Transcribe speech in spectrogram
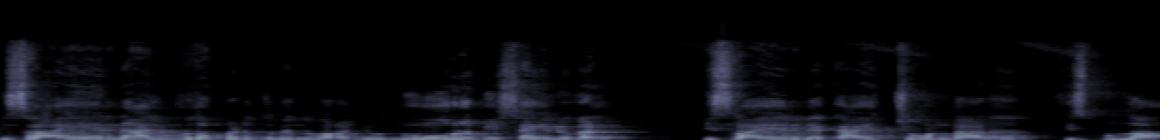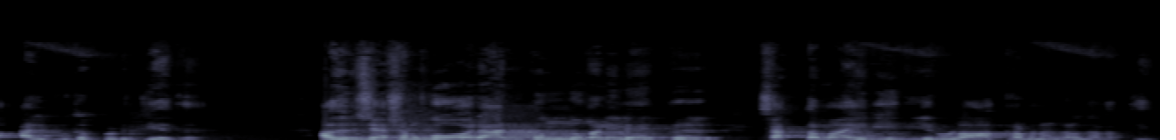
ഇസ്രായേലിനെ അത്ഭുതപ്പെടുത്തുമെന്ന് പറഞ്ഞു. നൂറ് മിസൈലുകൾ ഇസ്രായേലിലേക്ക് അയച്ചുകൊണ്ടാണ് ഹിസ്ബുള്ള അത്ഭുതപ്പെടുത്തിയത്. അതിനുശേഷം ഗോലാൻ കുന്നുകളിലേക്ക് ശക്തമായ രീതിയിലുള്ള ആക്രമണങ്ങൾ നടത്തി.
